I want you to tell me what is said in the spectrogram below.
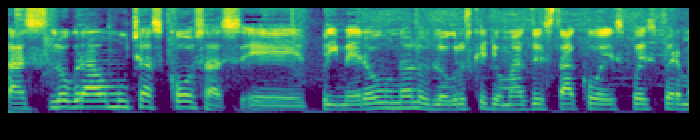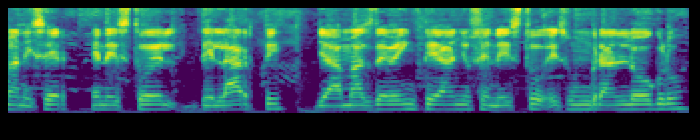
has logrado muchas cosas. Eh, primero, uno de los logros que yo más destaco es pues permanecer en esto del, del, arte. Ya más de 20 años en esto es un gran logro.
